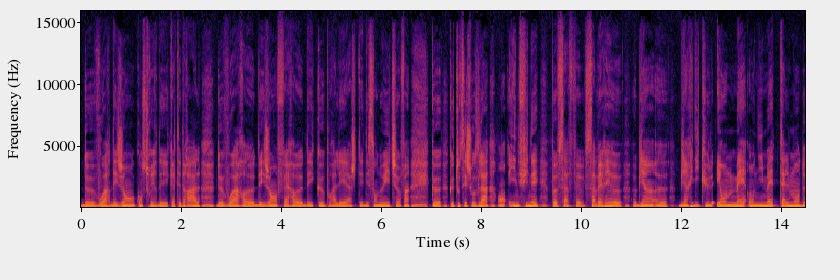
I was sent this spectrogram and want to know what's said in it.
de voir des gens construire des cathédrales, de voir euh, des gens faire euh, des queues pour aller acheter des sandwichs, enfin que, toutes ces choses-là, en in fine, peuvent s'avérer euh, bien, bien ridicules. Et on, met, on y met tellement de,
